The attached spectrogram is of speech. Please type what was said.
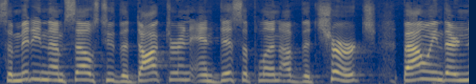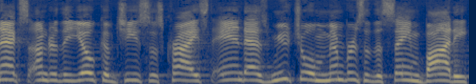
submitting themselves to the doctrine and discipline of the church, bowing their necks under the yoke of Jesus Christ, and as mutual members of the same body,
